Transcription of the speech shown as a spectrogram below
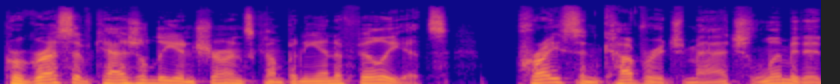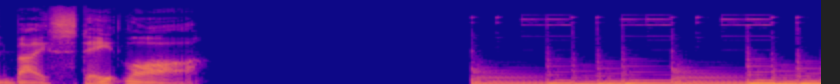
Progressive Casualty Insurance Company and Affiliates. Price and coverage match limited by state law.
